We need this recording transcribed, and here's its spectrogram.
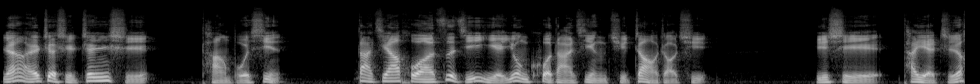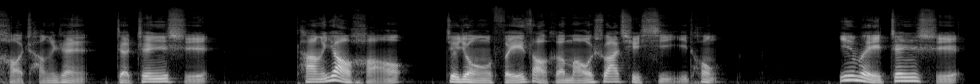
然而这是真实，倘不信，大家伙自己也用扩大镜去照照去。于是他也只好承认这真实。倘要好，就用肥皂和毛刷去洗一通。因为真实，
